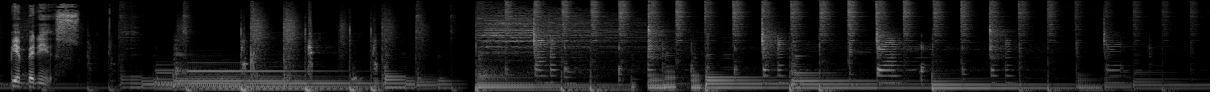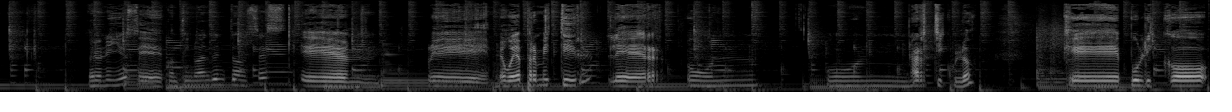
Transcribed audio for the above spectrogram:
bienvenidos. Entonces, em, eh, me voy a permitir leer un, un artículo que publicó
